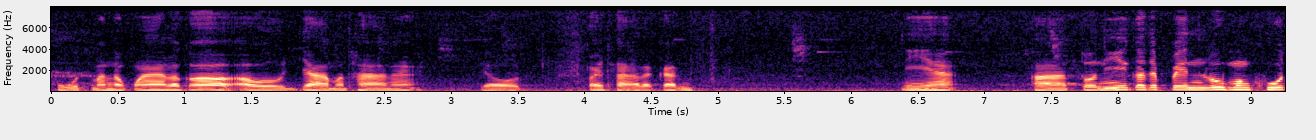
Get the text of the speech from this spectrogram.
ขูดมันออกมาแล้วก็เอายามาทานะ เดี๋ยวค่อยทาแล้วกัน นี่ฮะอ่าตัวนี้ก็จะเป็นรูปมังคุด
